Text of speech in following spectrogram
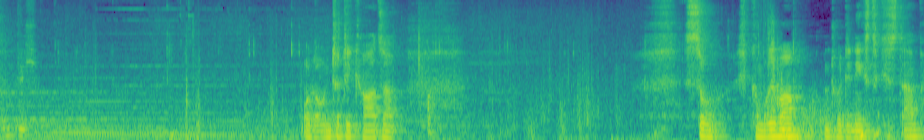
wirklich. Oder unter die Karte. So, ich komme rüber und hole die nächste Kiste ab.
